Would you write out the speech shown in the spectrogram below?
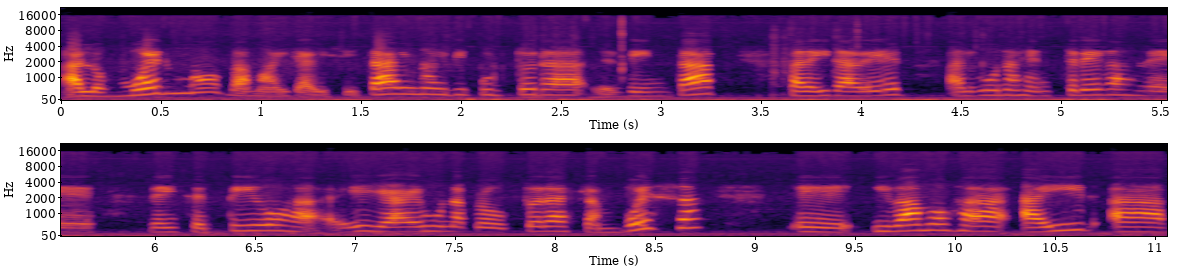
a Los Muermos, vamos a ir a visitar una agricultora de INDAP para ir a ver algunas entregas de, incentivos. Ella es una productora de frambuesa eh, y vamos a, ir a,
